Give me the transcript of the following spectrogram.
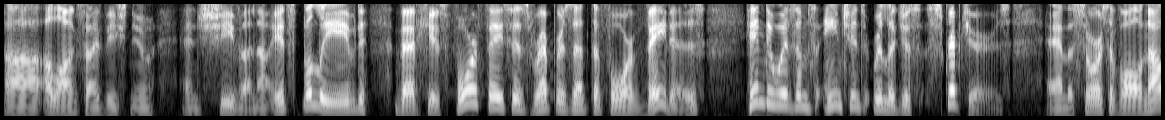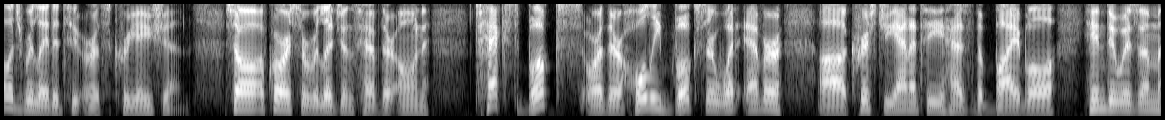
Uh, alongside Vishnu and Shiva. Now, it's believed that his four faces represent the four Vedas, Hinduism's ancient religious scriptures, and the source of all knowledge related to Earth's creation. So, of course, the religions have their own textbooks or their holy books or whatever. Uh, Christianity has the Bible, Hinduism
